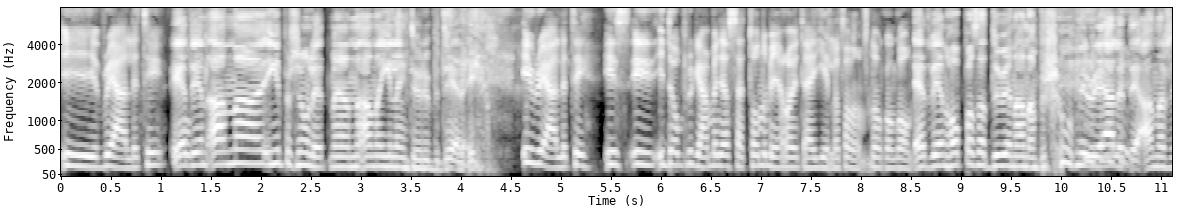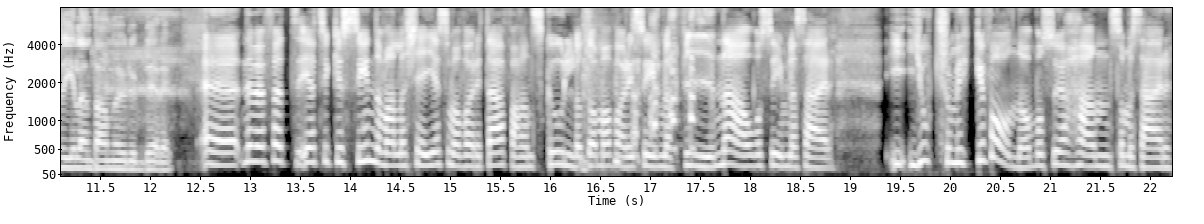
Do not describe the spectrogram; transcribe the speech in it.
i reality. Är det en Anna, ingen personlighet, men Anna gillar inte hur du beter dig. I reality, i, i, i de programmen jag sett honom i har jag inte gillat honom någon gång. Edvin, hoppas att du är en annan person i reality, annars gillar inte Anna hur du beter dig. Eh, nej men för att jag tycker synd om alla tjejer som har varit där för hans skull och de har varit så himla fina och så himla så här, gjort så mycket för honom och så är han som är så här.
